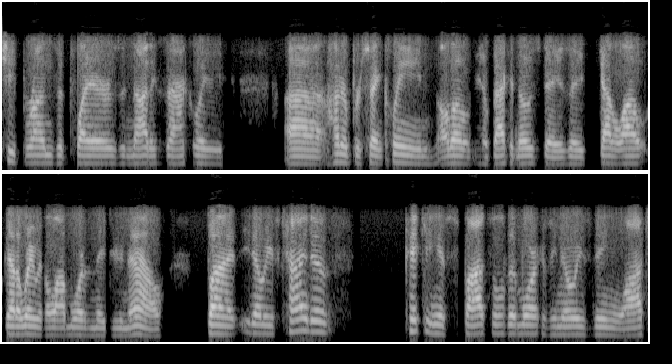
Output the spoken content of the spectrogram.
cheap runs at players and not exactly uh 100% clean. Although you know back in those days they got a lot got away with a lot more than they do now. But you know he's kind of picking his spots a little bit more because he knows he's being watched.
